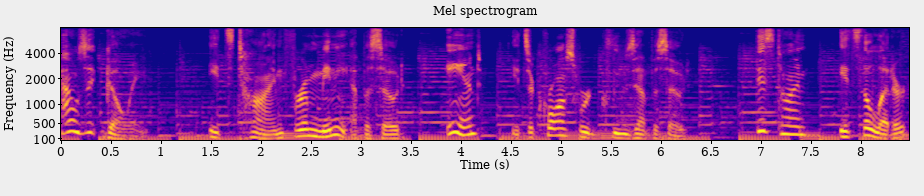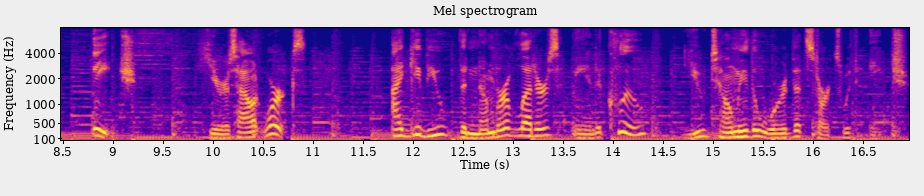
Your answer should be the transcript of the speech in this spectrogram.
how's it going? It's time for a mini episode, and it's a crossword clues episode. This time, it's the letter H. Here's how it works I give you the number of letters and a clue. You tell me the word that starts with H.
